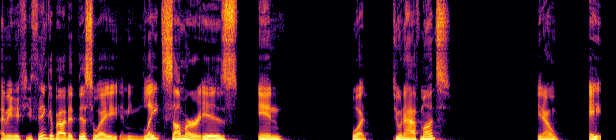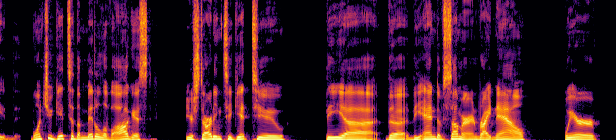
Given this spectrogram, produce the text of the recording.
I mean, if you think about it this way, I mean, late summer is in what two and a half months. You know, eight. Once you get to the middle of August, you're starting to get to the uh, the the end of summer, and right now we're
